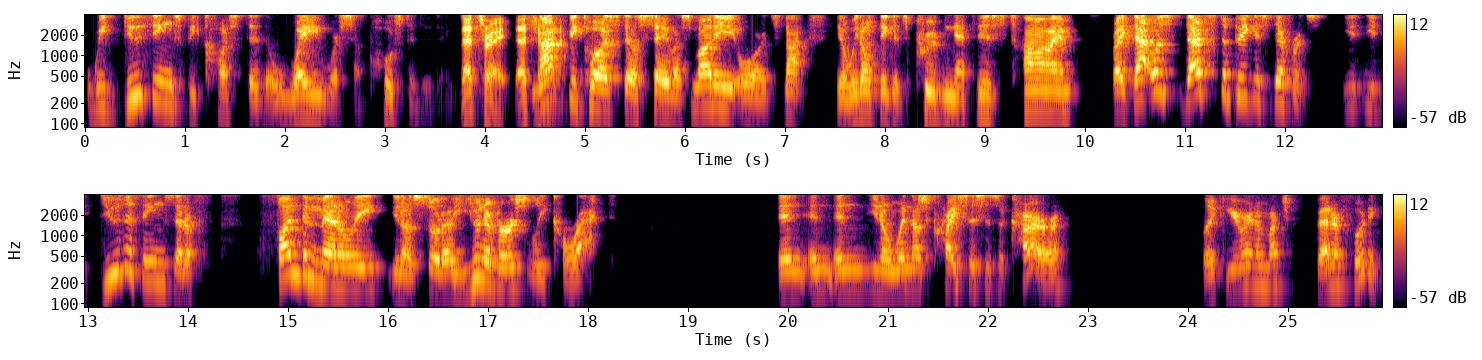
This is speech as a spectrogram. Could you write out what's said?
we do things because they're the way we're supposed to do things. That's right. That's not right. because they'll save us money or it's not. you know, we don't think it's prudent at this time, right? That was that's the biggest difference. You you do the things that are fundamentally, you know, sort of universally correct. And and and you know, when those crises occur, like you're in a much better footing.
